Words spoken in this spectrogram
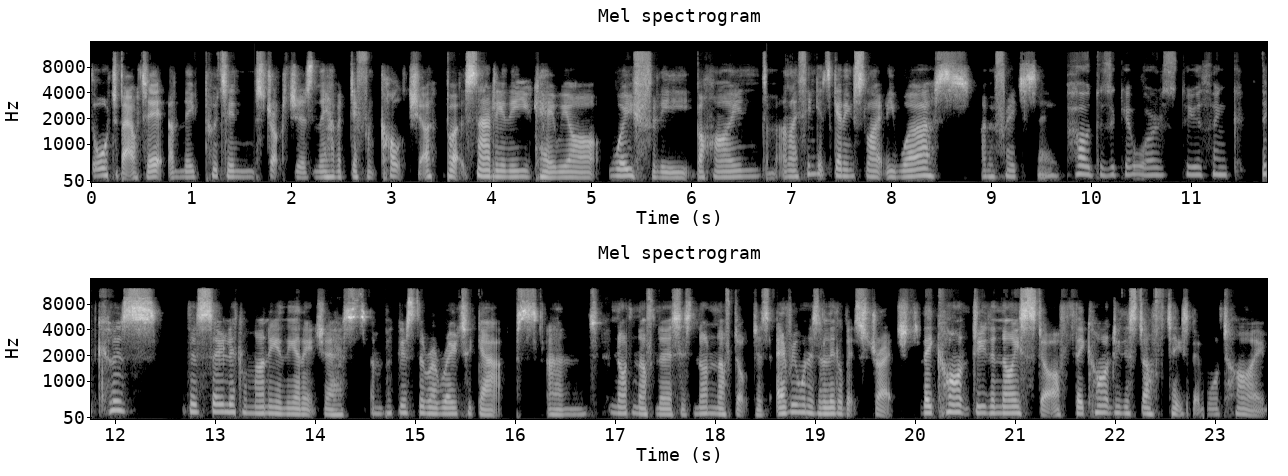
thought about it and they've put in structures and they have a different culture. But sadly, in the UK, we are woefully behind, um, and I think it's getting slightly worse. I'm afraid to say. How does it get worse? Do you think? Because there's so little money in the NHS, and because there are rota gaps and not enough nurses, not enough doctors, everyone is a little bit stretched. They can't do the nice stuff. They can't do the stuff that takes a bit more time.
